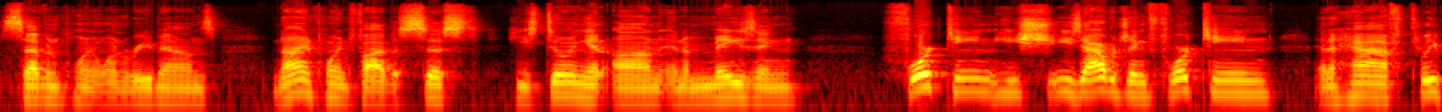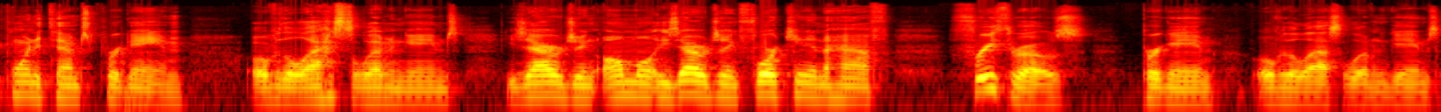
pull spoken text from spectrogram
7.1 rebounds, 9.5 assists. He's doing it on an amazing 14 he's, he's averaging 14 and a half three-point attempts per game over the last 11 games. He's averaging almost he's averaging 14 and a half free throws per game over the last 11 games.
